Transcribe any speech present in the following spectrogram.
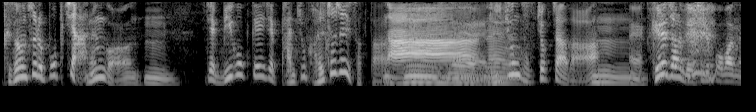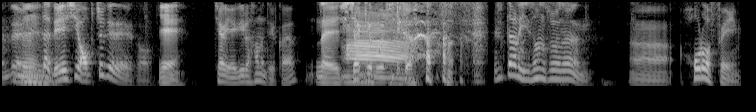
그 선수를 뽑지 않은 건 음. 이제 미국계 이제 반쯤 걸쳐져 있었다. 아, 네, 네. 이중 국적자다. 음. 네, 그래서 저는 내시를 뽑았는데 네. 일단 내시 업적에 대해서 예. 제가 얘기를 하면 될까요? 네, 시작해 보시죠. 일단은 이 선수는 어, Hall of Fame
